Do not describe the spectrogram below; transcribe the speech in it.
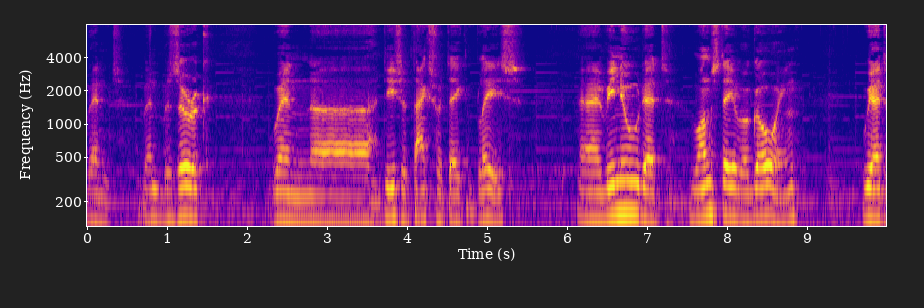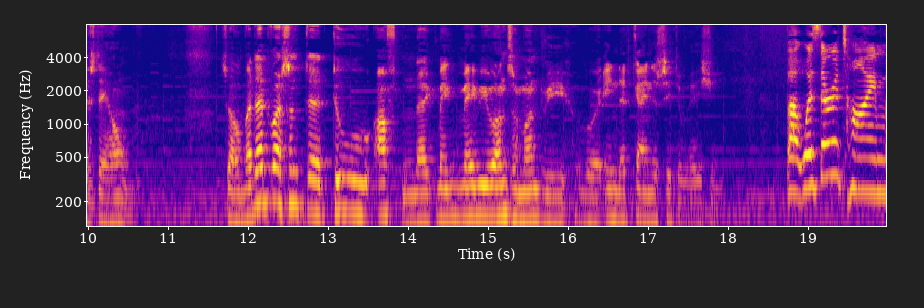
went went berserk when uh, these attacks were taking place. And we knew that once they were going, we had to stay home. So, but that wasn't uh, too often. Like maybe once a month we were in that kind of situation. But was there a time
